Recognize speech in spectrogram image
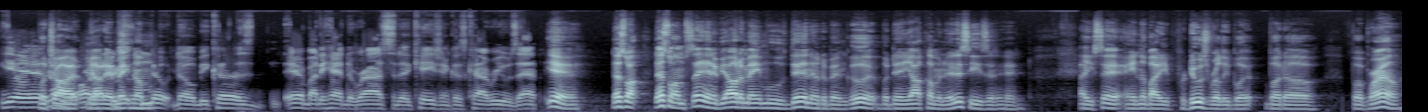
Yeah, But that y'all- y'all didn't make no- built though because everybody had to rise to the occasion because Kyrie was at. Yeah, that's what that's what I'm saying. If y'all have made moves then, it'd have been good. But then y'all coming into this season and, like you said, ain't nobody produced really. But but uh but Brown.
